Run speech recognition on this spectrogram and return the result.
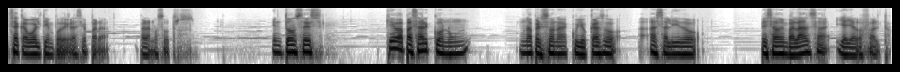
se acabó el tiempo de gracia para, para nosotros. Entonces, ¿qué va a pasar con un, una persona cuyo caso ha salido pesado en balanza y hallado falto?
